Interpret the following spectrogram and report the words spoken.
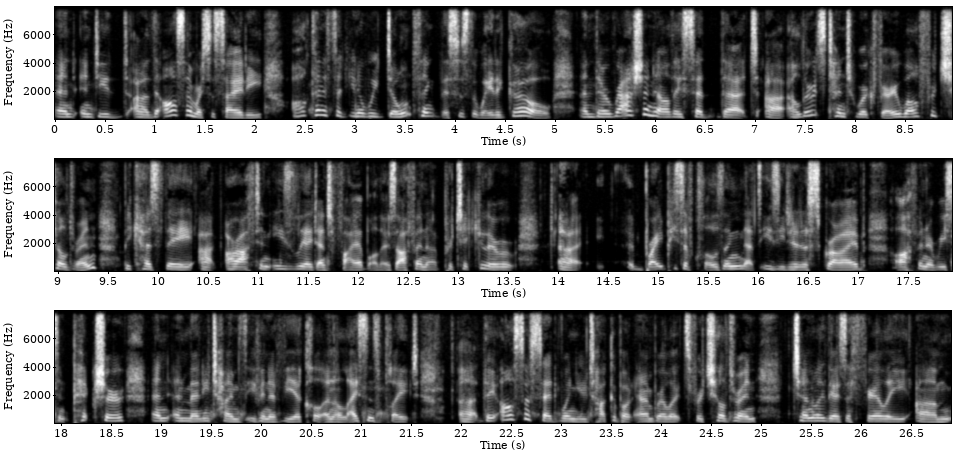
and indeed uh, the Alzheimer's Society all kind of said, you know, we don't think this is the way to go. And their rationale, they said that uh, alerts tend to work very well for children because they uh, are often easily identifiable. There's often a particular uh, bright piece of clothing that's easy to describe, often a recent picture, and, and many times even a vehicle and a license plate. Uh, they also said when you talk about Amber Alerts for children, generally there's a fairly um,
